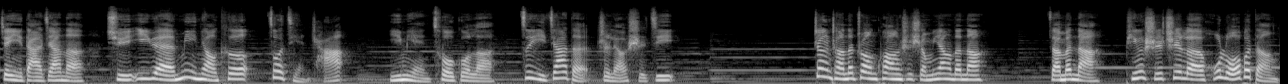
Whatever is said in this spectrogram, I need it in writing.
建议大家呢去医院泌尿科做检查，以免错过了最佳的治疗时机。正常的状况是什么样的呢？咱们呢平时吃了胡萝卜等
